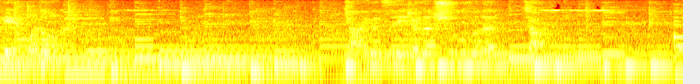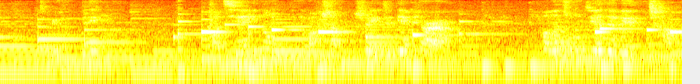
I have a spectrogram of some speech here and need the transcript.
可以活动的，找一个自己觉得舒服的角度，就给它固定了。往前一弄，它就往上。所以这垫片儿啊，放到中间这位置差不多，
